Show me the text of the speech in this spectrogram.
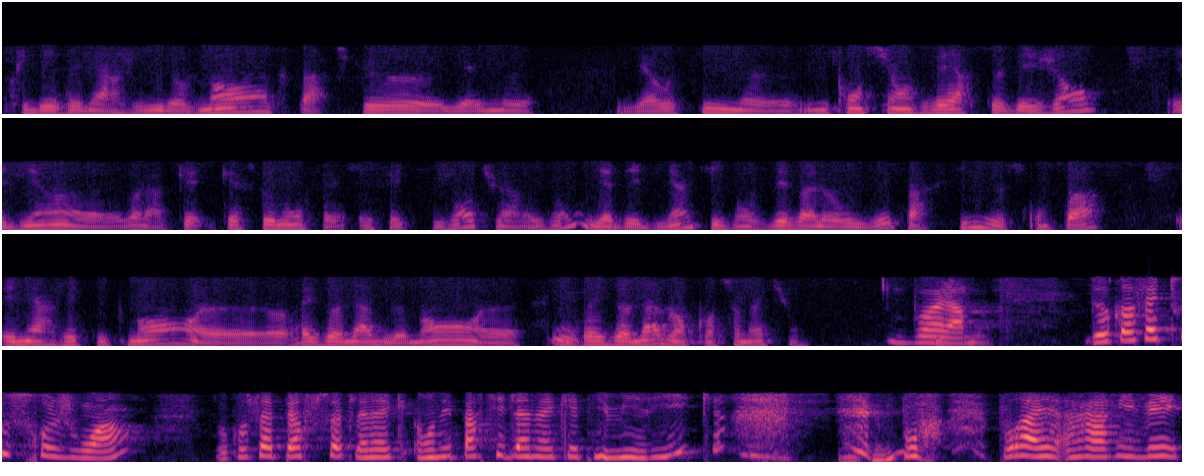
le prix des énergies augmente, parce qu'il y, a y a aussi une, conscience verte des gens. Eh bien, voilà, qu'est-ce que l'on fait? Effectivement, tu as raison, il y a des biens qui vont se dévaloriser parce qu'ils ne seront pas énergétiquement, euh, raisonnablement euh, ou raisonnable en consommation. Voilà. Donc en fait, tout se rejoint. Donc on s'aperçoit que la on est parti de la maquette numérique mhm. pour, pour arriver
